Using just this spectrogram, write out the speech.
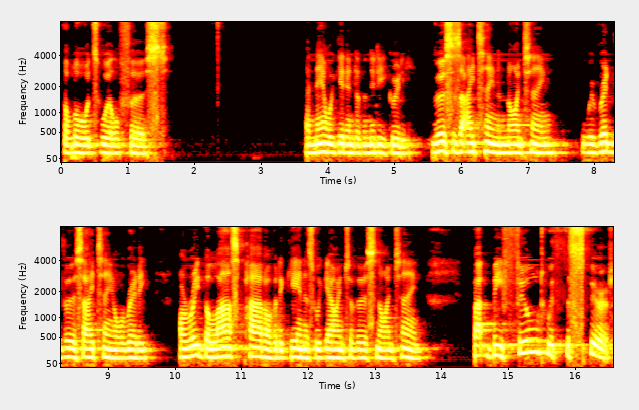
the Lord's will first. And now we get into the nitty gritty. Verses 18 and 19. We've read verse 18 already. I'll read the last part of it again as we go into verse 19. But be filled with the Spirit,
